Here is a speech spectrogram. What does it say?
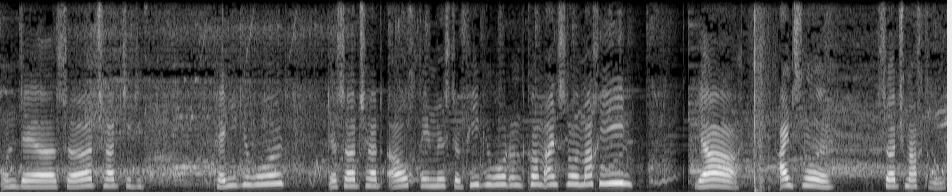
Und der Search hat hier die Penny geholt. Der Search hat auch den Mr. P geholt. Und komm, 1-0, mach ihn. Ja, 1-0. Search macht ihn.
